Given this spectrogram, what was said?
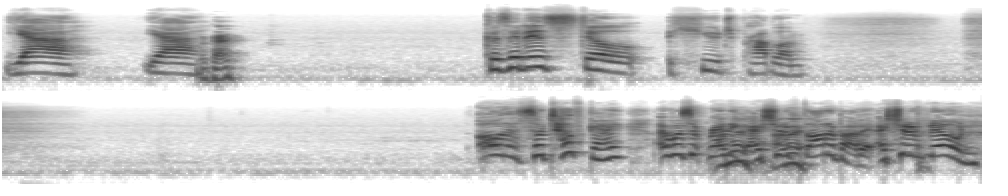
Yeah. Yeah. Okay. Because it is still a huge problem. Oh, that's so tough, guy. I wasn't ready. know, I, should I have thought about it. I should have known.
